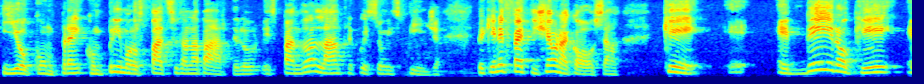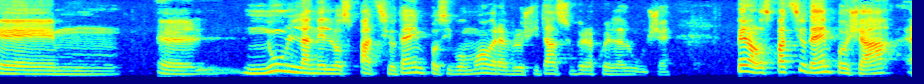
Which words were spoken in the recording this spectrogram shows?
io compre- comprimo lo spazio da una parte, lo espando dall'altra e questo mi spinge, perché in effetti c'è una cosa che eh, è vero che ehm, eh, nulla nello spazio-tempo si può muovere a velocità superiore a quella della luce, però lo spazio-tempo ha eh,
